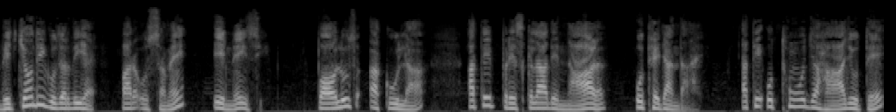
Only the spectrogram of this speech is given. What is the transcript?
ਵਿੱਚੋਂ ਦੀ ਗੁਜ਼ਰਦੀ ਹੈ ਪਰ ਉਸ ਸਮੇਂ ਇਹ ਨਹੀਂ ਸੀ ਪੌਲਸ ਅਕੂਲਾ ਅਤੇ ਪ੍ਰਿਸਕਲਾ ਦੇ ਨਾਲ ਉੱਥੇ ਜਾਂਦਾ ਹੈ ਅਤੇ ਉੱਥੋਂ ਉਹ ਜਹਾਜ਼ ਉੱਤੇ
